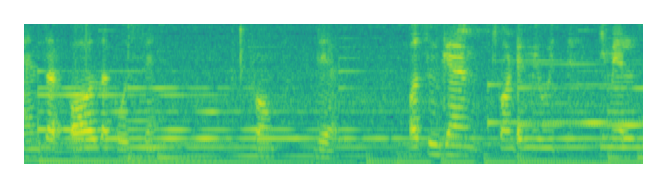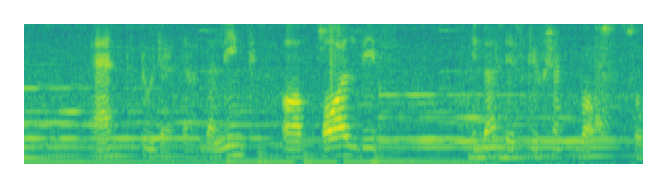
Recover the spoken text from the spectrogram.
answer all the questions from there. Also you can contact me with email and twitter. The, the link of all this in the description box. So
